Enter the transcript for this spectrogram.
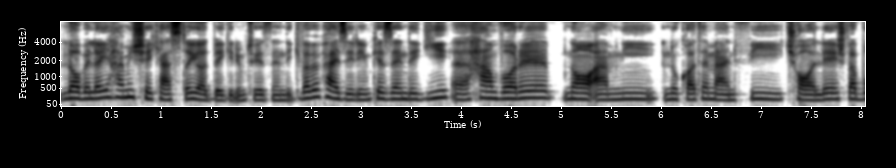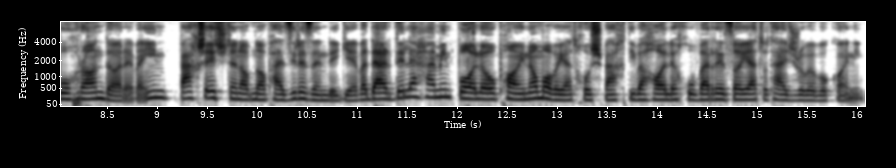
لابلای همین شکستا یاد بگیریم توی زندگی و بپذیریم که زندگی همواره ناامنی نکات منفی چالش و بحران داره و این بخش اجتناب ناپذیر زندگیه و در دل همین بالا و پایینا ما باید خوشبختی و حال خوب و رضایت رو تجربه بکنیم.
